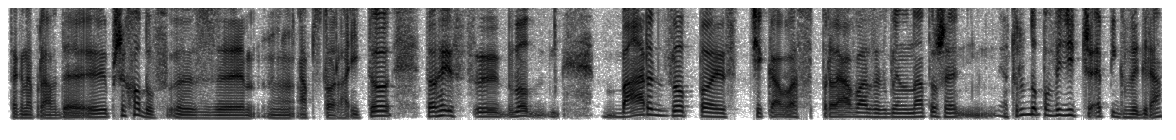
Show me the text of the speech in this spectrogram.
tak naprawdę y, przychodów z mm, App Store'a. I to, to jest no, bardzo to jest ciekawa sprawa ze względu na to, że trudno powiedzieć, czy Epic wygra,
